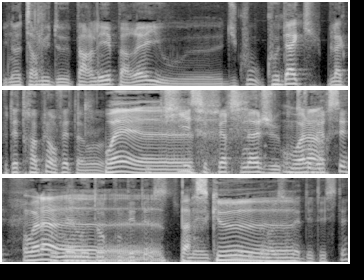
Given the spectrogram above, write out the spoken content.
une interlude parlée, pareil, où euh, du coup Kodak, Black, peut-être rappeler en fait avant. Ouais, Qui euh, est ce personnage voilà. controversé voilà. qu'on aime autant euh, qu'on déteste Parce mais que. euh, détesté.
